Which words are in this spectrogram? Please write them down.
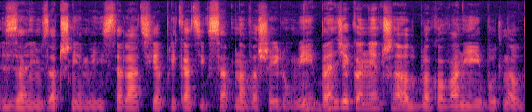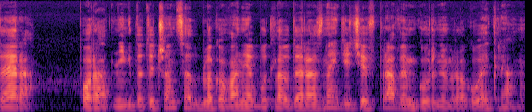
Zanim zaczniemy instalację aplikacji XAP na Waszej Lumii, będzie konieczne odblokowanie jej bootloadera. Poradnik dotyczący odblokowania bootloadera znajdziecie w prawym górnym rogu ekranu.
